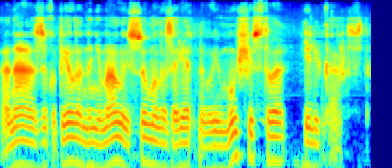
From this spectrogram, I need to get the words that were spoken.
Она закупила на немалую сумму лазаретного имущества и лекарств.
